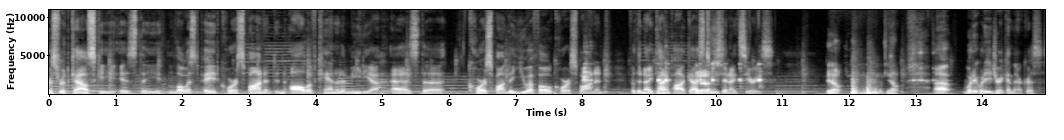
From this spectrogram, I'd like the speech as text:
Chris Rutkowski is the lowest paid correspondent in all of Canada media as the correspond the UFO correspondent for the Nighttime Podcast Yes. Tuesday night series. Yep. Yep. Uh, what, are, what are you drinking there, Chris?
